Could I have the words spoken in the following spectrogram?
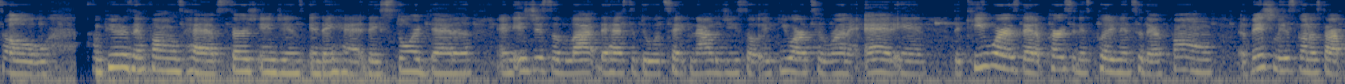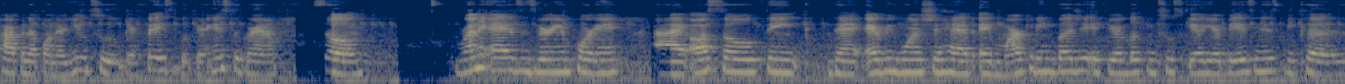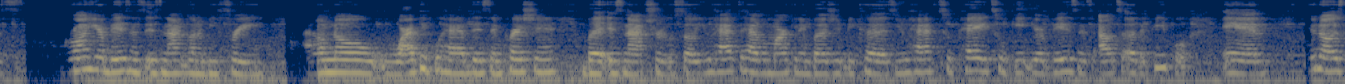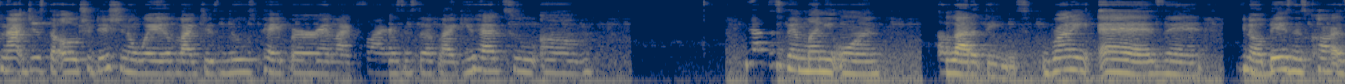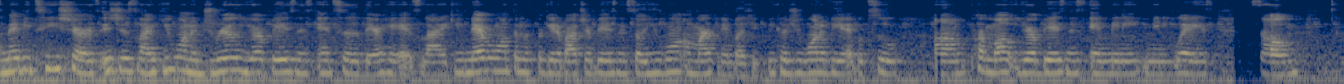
so computers and phones have search engines and they had they store data and it's just a lot that has to do with technology. So if you are to run an ad and the keywords that a person is putting into their phone eventually it's going to start popping up on their youtube their facebook their instagram. So running ads is very important. I also think that everyone should have a marketing budget if you're looking to scale your business because growing your business is not going to be free don't know why people have this impression, but it's not true. So you have to have a marketing budget because you have to pay to get your business out to other people. And you know, it's not just the old traditional way of like just newspaper and like flyers and stuff. Like you have to um you have to spend money on a lot of things. Running ads and you know, business cards, maybe t-shirts. It's just like you want to drill your business into their heads. Like you never want them to forget about your business. So you want a marketing budget because you want to be able to um, promote your business in many, many ways. So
